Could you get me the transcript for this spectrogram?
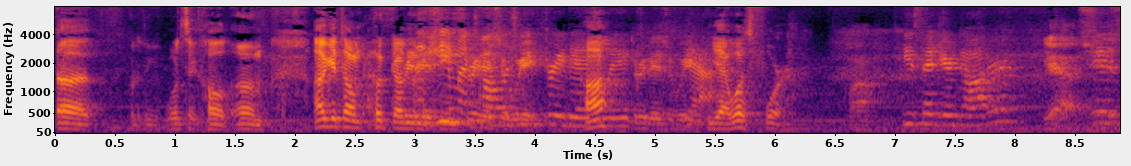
uh what is it- what's it called? Um I'll get on hooked on the the Three days a week. three days Huh? a week. Three days a week. Yeah. Yeah, what's four? Wow. You said your daughter? Yeah, she She's- did-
